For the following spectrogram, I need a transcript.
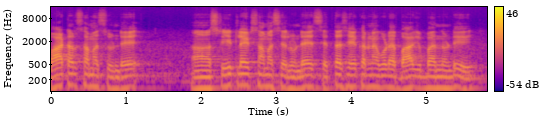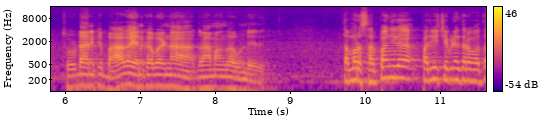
వాటర్ సమస్య ఉండే స్ట్రీట్ లైట్ సమస్యలు ఉండే చెత్త సేకరణ కూడా బాగా ఇబ్బంది ఉండి చూడడానికి బాగా వెనుకబడిన గ్రామంగా ఉండేది. తమరు సర్పంచ్గా పదవి చేపట్టిన తర్వాత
